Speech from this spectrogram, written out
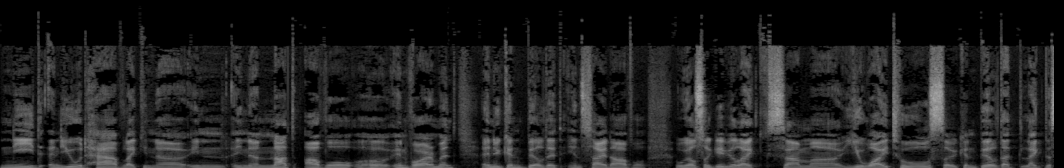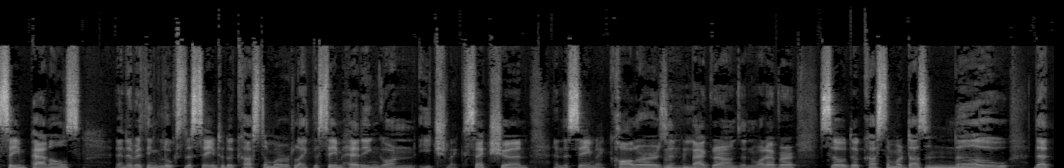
need and you would have like in a in in a not avo uh, environment and you can build it inside avo we also give you like some uh, ui tools so you can build that like the same panels and everything looks the same to the customer like the same heading on each like section and the same like colors mm-hmm. and backgrounds and whatever so the customer doesn't know that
